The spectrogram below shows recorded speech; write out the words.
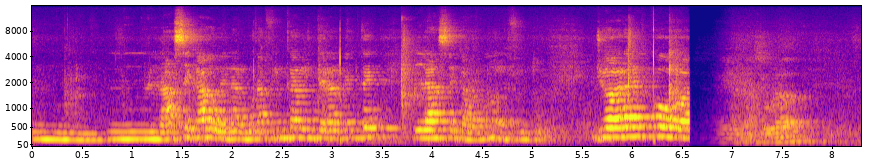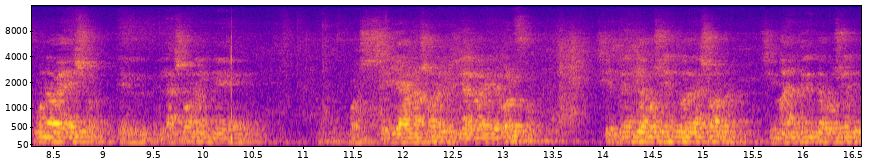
mm, la ha secado, en alguna finca literalmente la ha secado, ¿no? El fruto. Yo agradezco a. Una vez eso, la zona en que pues, sería una zona que sería el Valle del Golfo, si el 30% de la zona, si más del 30%, o sea,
